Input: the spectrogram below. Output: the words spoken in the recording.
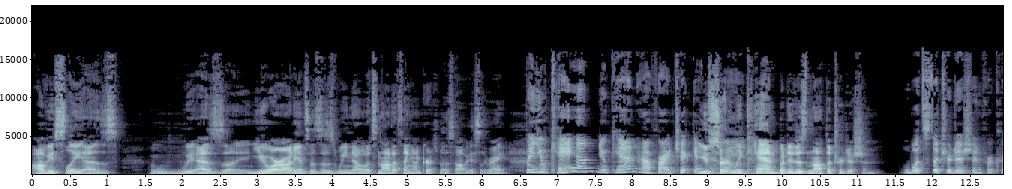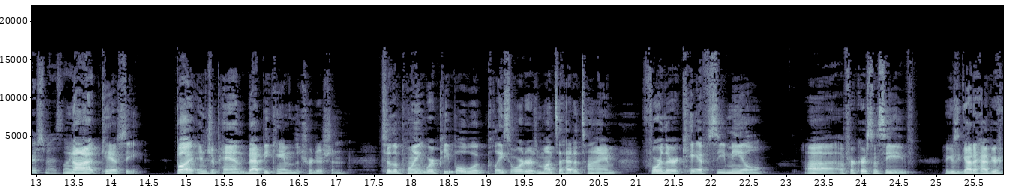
Obviously, as we, as uh, you, our audiences, as we know, it's not a thing on Christmas, obviously, right? But you can. You can have fried chicken. You I certainly mean, can, but it is not the tradition. What's the tradition for Christmas? not KFC. But in Japan, that became the tradition to the point where people would place orders months ahead of time for their KFC meal uh, for Christmas Eve because you got to have your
